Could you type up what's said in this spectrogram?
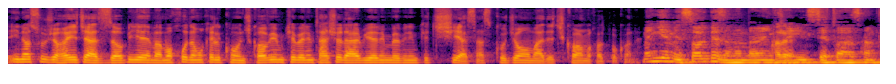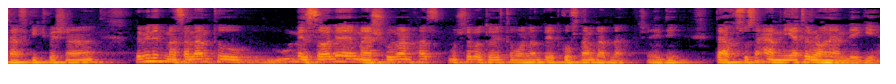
اینا سوژه های جذابیه و ما خودمون خیلی کنجکاویم که بریم تشو در بیاریم ببینیم که چی هست از کجا اومده چیکار می‌خواد بکنه. من یه مثال بزنم برای اینکه آره. این سه تا از هم تفکیک بشن. ببینید مثلا تو مثال مشهورم هست. مشتبه تو احتمالا بهت گفتم قبلا شنیدی؟ در خصوص امنیت رانندگی.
